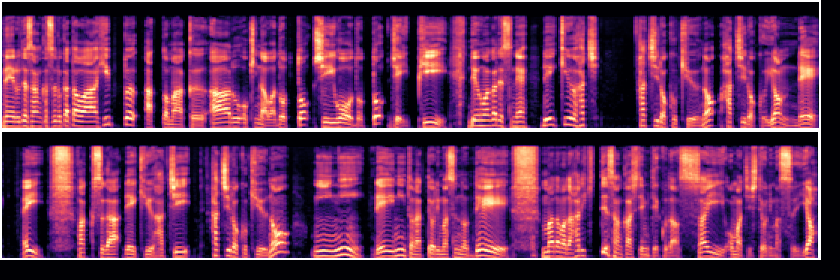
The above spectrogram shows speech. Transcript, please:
メールで参加する方は hip.r 沖縄 .co.jp 電話がですね098-869-8640はい。ファックスが098-869の2202となっておりますのでまだまだ張り切って参加してみてください。お待ちしておりますよ。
